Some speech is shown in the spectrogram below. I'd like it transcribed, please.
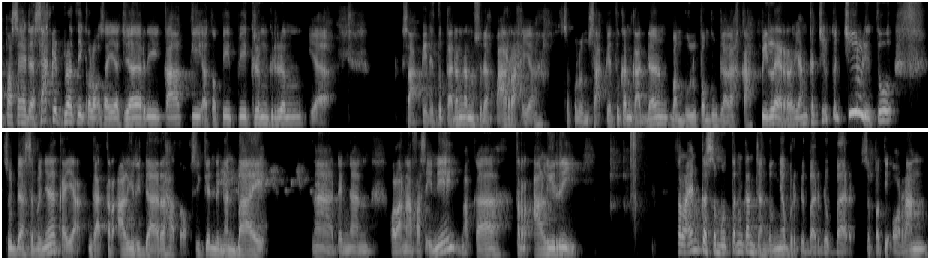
apa saya ada sakit berarti kalau saya jari, kaki atau pipi greng-greng? Ya sakit itu kadang kan sudah parah ya. Sebelum sakit itu kan kadang pembuluh-pembuluh darah kapiler yang kecil-kecil itu sudah sebenarnya kayak nggak teraliri darah atau oksigen dengan baik Nah, dengan olah nafas ini maka teraliri. Selain kesemutan kan jantungnya berdebar-debar seperti orang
